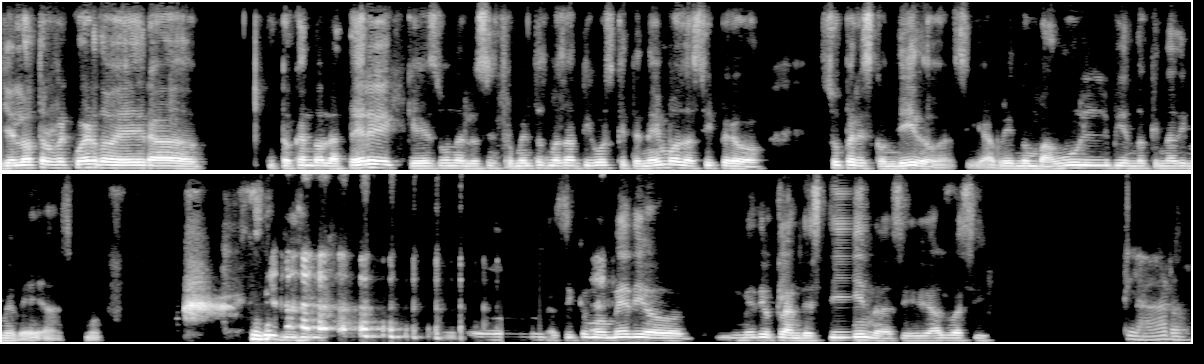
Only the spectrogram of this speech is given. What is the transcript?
Y el otro recuerdo era tocando la tere, que es uno de los instrumentos más antiguos que tenemos, así, pero súper escondido, así abriendo un baúl, viendo que nadie me vea, así como... así como medio, medio clandestino, así, algo así. Claro.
